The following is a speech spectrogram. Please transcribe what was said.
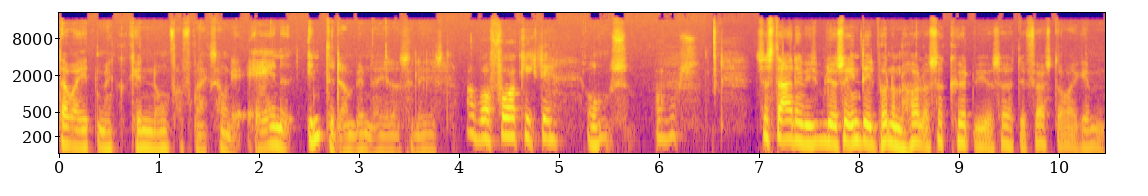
der var et, man kunne kende nogen fra Frederikshavn. Jeg anede intet om, hvem der ellers læste. Og hvorfor gik det? Aarhus. Aarhus. Så startede vi, vi blev så inddelt på nogle hold, og så kørte vi jo så det første år igennem.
